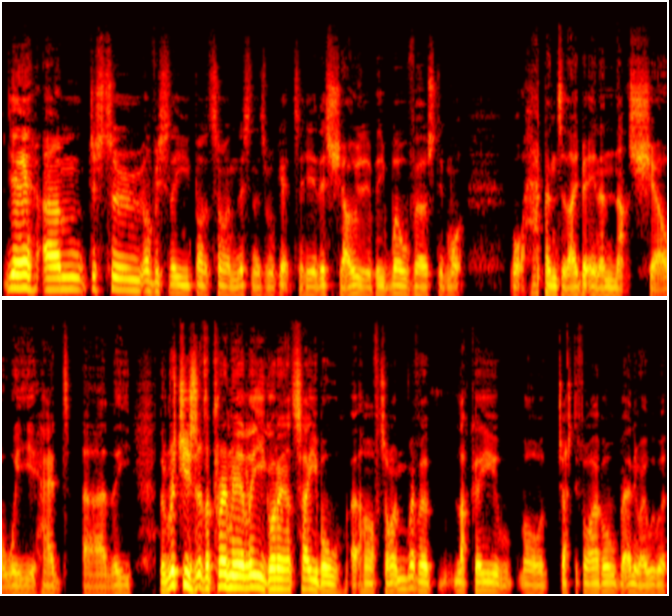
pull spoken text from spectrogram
Yeah, um, just to obviously, by the time listeners will get to hear this show, they'll be well versed in what what happened today. But in a nutshell, we had uh, the the riches of the Premier League on our table at half time, whether lucky or justifiable. But anyway, we were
